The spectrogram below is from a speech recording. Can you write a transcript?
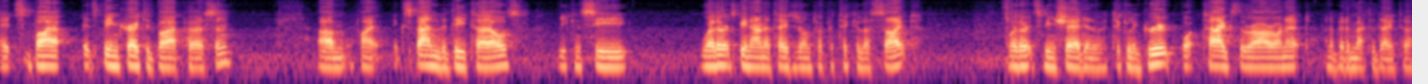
it's, by, it's being created by a person. Um, if I expand the details, you can see whether it's been annotated onto a particular site, whether it's been shared in a particular group, what tags there are on it, and a bit of metadata,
